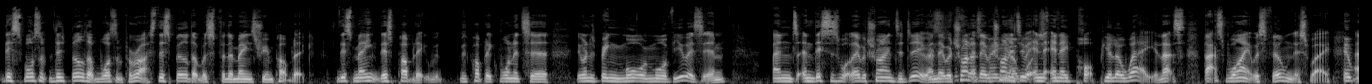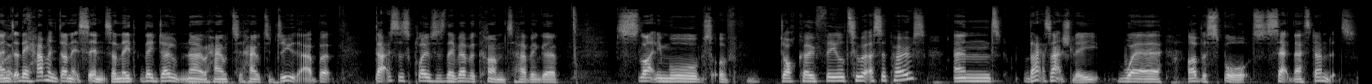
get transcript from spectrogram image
this wasn't this build up wasn't for us. This build up was for the mainstream public. This main this public the public wanted to they wanted to bring more and more viewers in and and this is what they were trying to do, and they were the trying to, they were trying to do it in, in a popular way, and that's that's why it was filmed this way. It and worked. they haven't done it since, and they they don't know how to how to do that. But that's as close as they've ever come to having a slightly more sort of doco feel to it, I suppose. And that's actually where other sports set their standards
